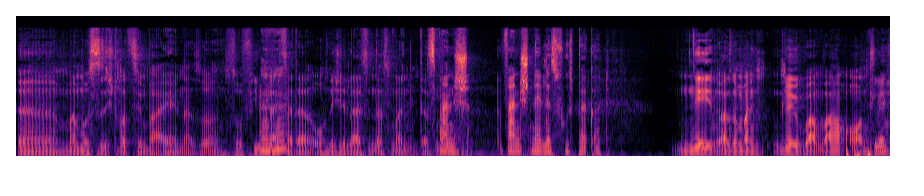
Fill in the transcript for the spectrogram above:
Äh, man musste sich trotzdem beeilen. Also so viel Mhm. Platz hat er dann auch nicht gelassen, dass man, dass war ein, sch- war ein schnelles Fußballgott. Nee, also man, nee, war, war ordentlich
